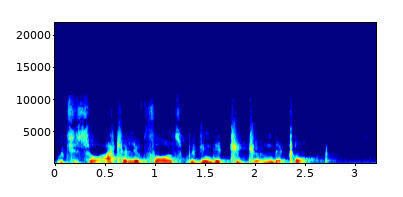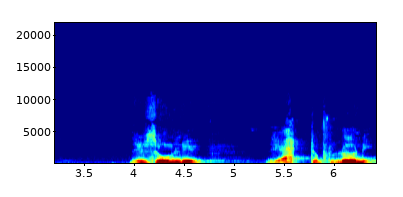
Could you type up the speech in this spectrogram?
which is so utterly false between the teacher and the taught. There is only the act of learning.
